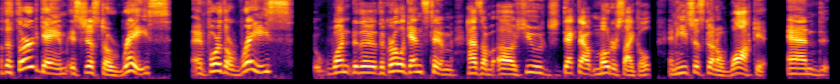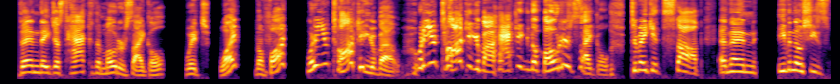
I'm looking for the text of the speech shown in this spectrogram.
The third game is just a race, and for the race, one the, the girl against him has a, a huge decked out motorcycle, and he's just gonna walk it. And then they just hack the motorcycle, which what? The fuck? What are you talking about? What are you talking about hacking the motorcycle to make it stop? And then even though she's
